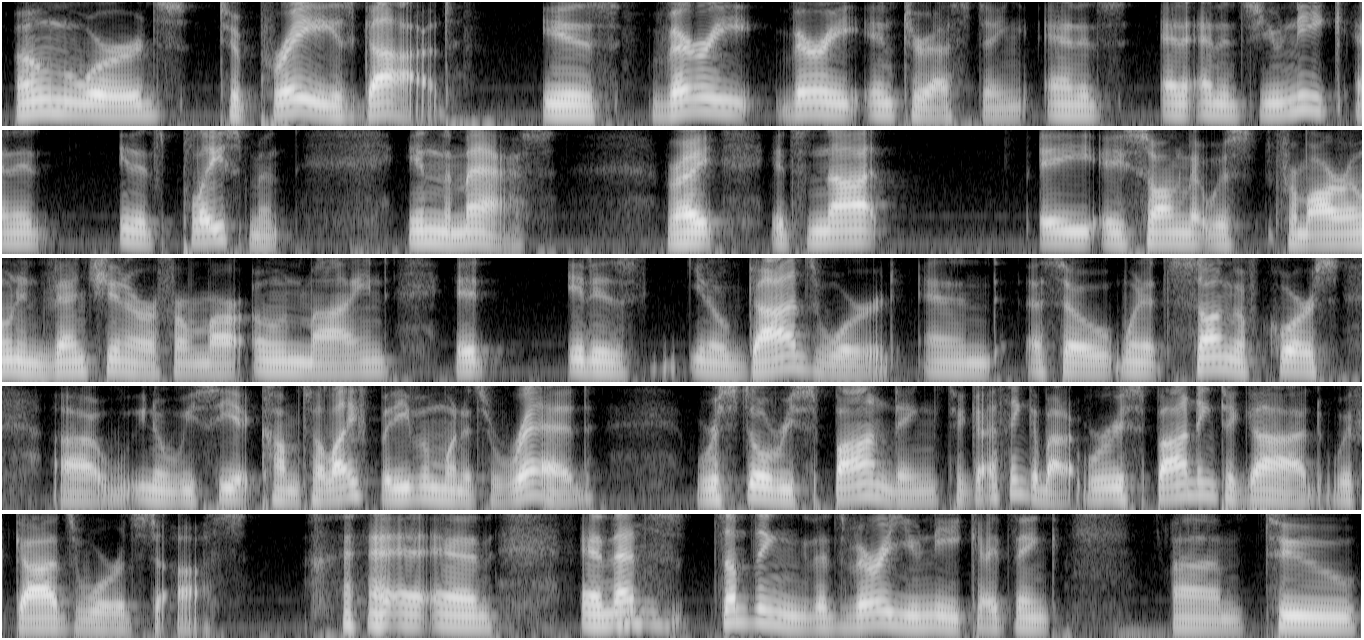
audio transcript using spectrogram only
own words to praise God is very very interesting and it's and, and it's unique and it in its placement in the mass right? It's not a, a song that was from our own invention or from our own mind. It it is you know God's word and uh, so when it's sung of course uh, you know we see it come to life but even when it's read we're still responding to God think about it we're responding to God with God's words to us. And and that's mm. something that's very unique, I think, um, to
